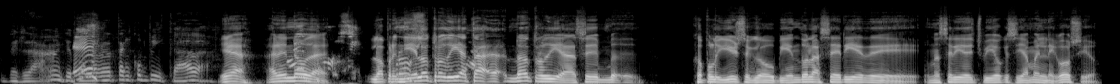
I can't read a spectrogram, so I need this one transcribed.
¿Verdad? Qué palabra tan complicada. Yeah, I didn't know that. Lo aprendí el otro día, ta- no otro día, hace uh, couple of years ago, viendo la serie de, una serie de HBO que se llama El Negocio,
